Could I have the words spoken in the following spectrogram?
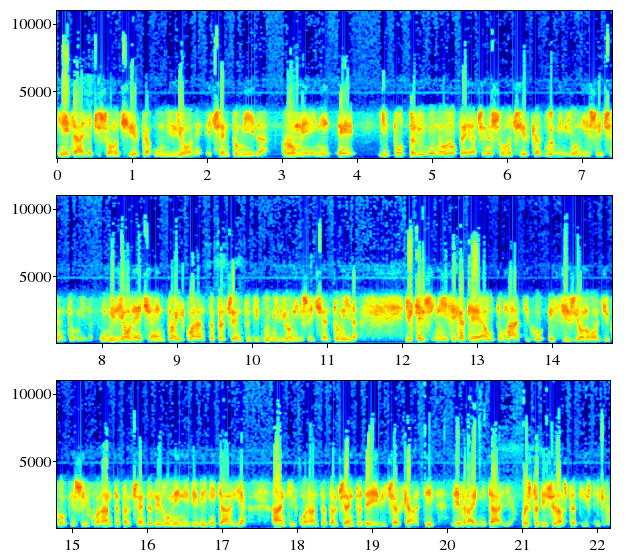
in Italia ci sono circa 1 milione e 100 mila romeni e in tutta l'Unione Europea ce ne sono circa 2 milioni e 600 mila. 1 milione e 100 è il 40% di 2 milioni e 600 mila, il che significa che è automatico e fisiologico che se il 40% dei romeni vive in Italia, anche il 40% dei ricercati vivrà in Italia. Questo dice la statistica.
